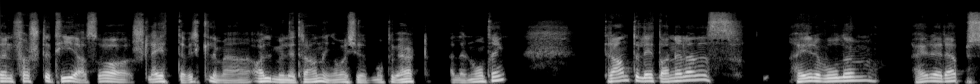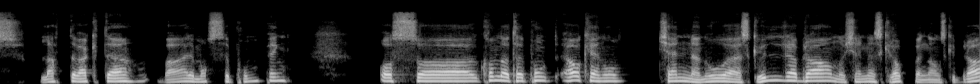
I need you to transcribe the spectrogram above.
den første tida så sleit jeg virkelig med all mulig trening. Jeg var ikke motivert eller noen ting. Trente litt annerledes. Høyere volum, høyere reps, lette vekter, bare masse pumping. Og så kom det til et punkt ja, ok, nå kjenner jeg noe skuldra bra, nå kjennes kroppen ganske bra.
